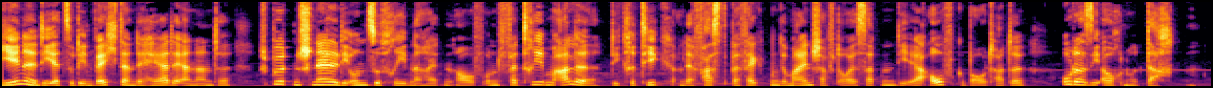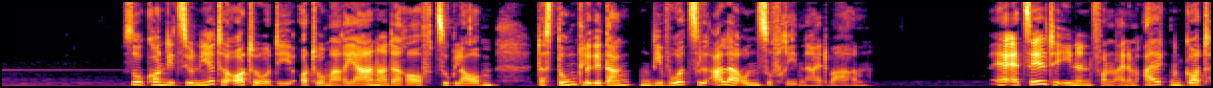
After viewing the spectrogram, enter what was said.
Jene, die er zu den Wächtern der Herde ernannte, spürten schnell die Unzufriedenheiten auf und vertrieben alle, die Kritik an der fast perfekten Gemeinschaft äußerten, die er aufgebaut hatte, oder sie auch nur dachten. So konditionierte Otto die Otto-Marianer darauf zu glauben, dass dunkle Gedanken die Wurzel aller Unzufriedenheit waren. Er erzählte ihnen von einem alten Gott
